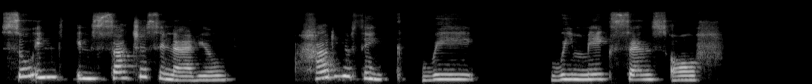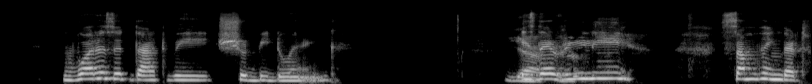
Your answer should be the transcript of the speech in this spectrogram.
So in in such a scenario how do you think we we make sense of what is it that we should be doing? Yeah. is there really something that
